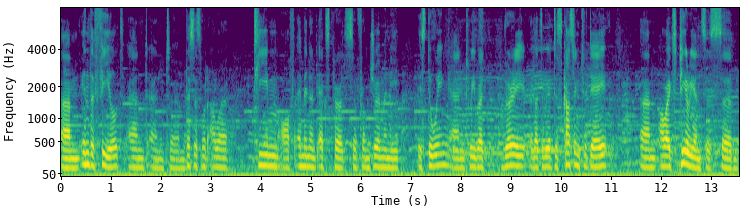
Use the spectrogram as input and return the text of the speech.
um, in the field, and, and um, this is what our team of eminent experts from Germany is doing. And we were very, that we are discussing today um, our experiences um,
